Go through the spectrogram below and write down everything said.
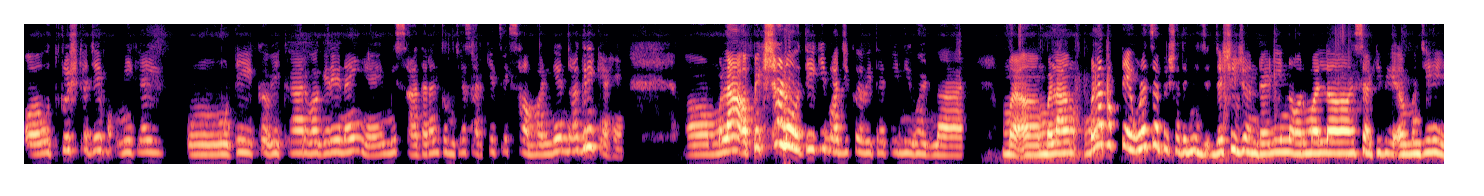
अ, उत्कृष्ट जे मी काही अ, मोठी कविकार वगैरे नाही आहे. मी साधारण तुमच्यासारखीच एक सामान्य नागरिक आहे. अ, मला अपेक्षा नव्हती की माझी कविता ती निवडणार. मला मला फक्त एवढंच अपेक्षा होती. मी जशी जनरली नॉर्मल सर्टिफिकेट म्हणजे हे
